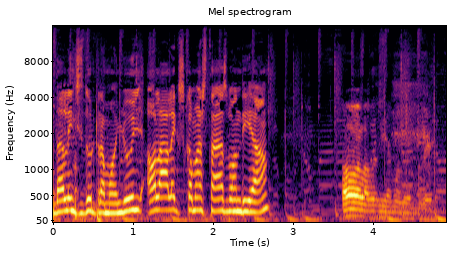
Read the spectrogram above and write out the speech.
de l'Institut Ramon Llull. Hola, Àlex, com estàs? Bon dia. Hola, bon dia, molt bé, molt bé.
